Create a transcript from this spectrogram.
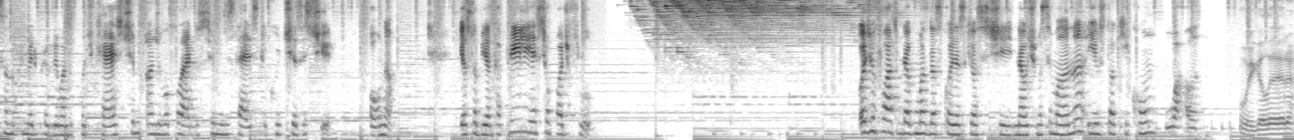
começando o primeiro programa do podcast, onde eu vou falar dos filmes e séries que eu curti assistir, ou não. Eu sou Bianca Prilli e este é o Pod Flu. Hoje eu vou falar sobre algumas das coisas que eu assisti na última semana e eu estou aqui com o Alan. Oi, galera.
